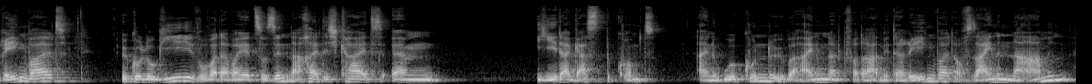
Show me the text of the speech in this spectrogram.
Regenwald, Ökologie, wo wir dabei jetzt so sind, Nachhaltigkeit. Ähm, jeder Gast bekommt eine Urkunde über 100 Quadratmeter Regenwald auf seinen Namen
